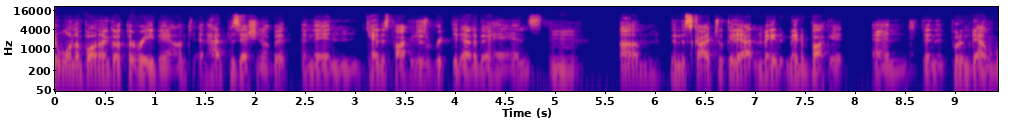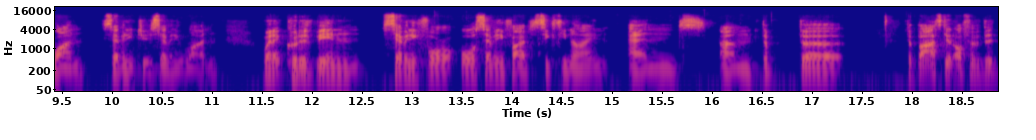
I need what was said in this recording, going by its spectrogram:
DeWanna Bonner got the rebound and had possession of it. And then Candace Parker just ripped it out of her hands. Mm. Um, then the Sky took it out and made it made a bucket, and then it put him down one, 72 71, when it could have been 74 or 75 to 69. And um, the the the basket off of the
